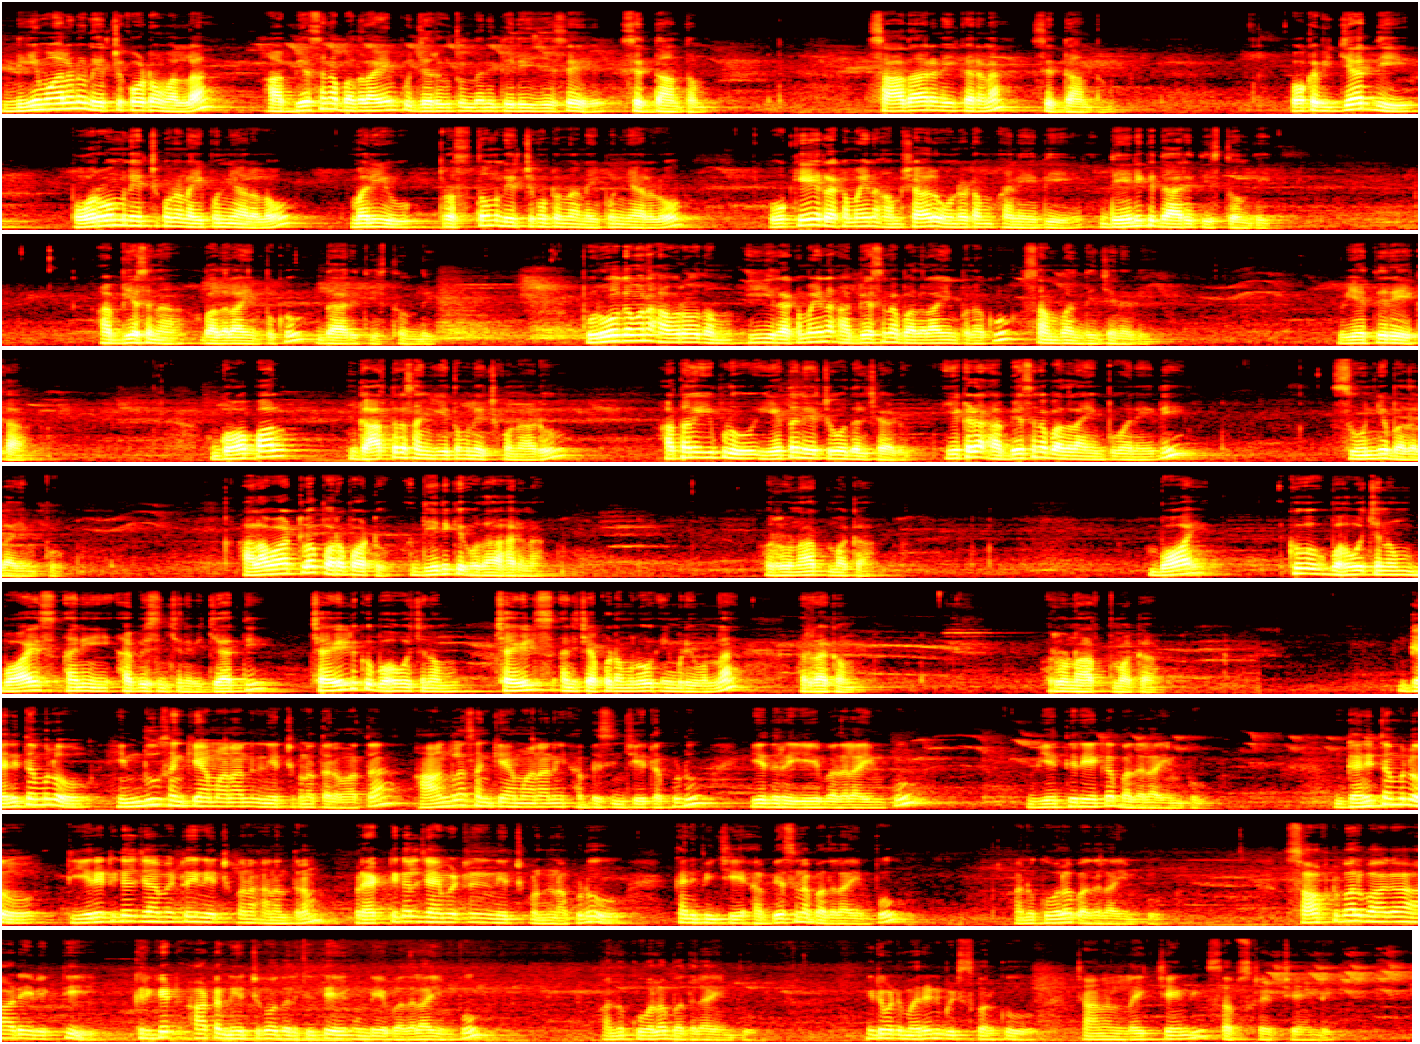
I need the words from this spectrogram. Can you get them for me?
నియమాలను నేర్చుకోవడం వల్ల అభ్యసన బదలాయింపు జరుగుతుందని తెలియజేసే సిద్ధాంతం. సాధారణీకరణ సిద్ధాంతం. ఒక విద్యార్థి పూర్వం నేర్చుకున్న నైపుణ్యాలలో మరియు ప్రస్తుతం నేర్చుకుంటున్న నైపుణ్యాలలో ఒకే రకమైన అంశాలు ఉండటం అనేది దేనికి దారితీస్తుంది? అభ్యసన బదలాయింపుకు దారితీస్తుంది. పురోగమన అవరోధం ఈ రకమైన అభ్యసన బదలాయింపులకు సంబంధించినది. వ్యతిరేక. గోపాల్ గాత్ర సంగీతం నేర్చుకున్నాడు. అతను ఇప్పుడు ఈత నేర్చుకోదలిచాడు. ఇక్కడ అభ్యసన బదలాయింపు అనేది శూన్య బదలాయింపు. అలవాట్లో పొరపాటు. దీనికి ఉదాహరణ. రుణాత్మక. బాయ్కు బహువచనం బాయ్స్ అని అభ్యసించిన విద్యార్థి చైల్డ్కు బహువచనం చైల్డ్స్ అని చెప్పడంలో ఇమిడి ఉన్న రకం. రుణాత్మక. గణితంలో హిందూ సంఖ్యామానాన్ని నేర్చుకున్న తర్వాత ఆంగ్ల సంఖ్యామానాన్ని అభ్యసించేటప్పుడు ఎదురయ్యే బదలాయింపు వ్యతిరేక బదలాయింపు. గణితంలో థియరిటికల్ జామెట్రీ నేర్చుకున్న అనంతరం ప్రాక్టికల్ జామెట్రీని నేర్చుకుంటున్నప్పుడు కనిపించే అభ్యసన బదలాయింపు అనుకూల బదలాయింపు. సాఫ్ట్బాల్ బాగా ఆడే వ్యక్తి క్రికెట్ ఆట నేర్చుకోదలిచితే ఉండే బదలాయింపు అనుకూల బదలాయింపు. ఇటువంటి మరిన్ని బిట్స్ కొరకు ఛానల్ లైక్ చేయండి సబ్స్క్రైబ్ చేయండి.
